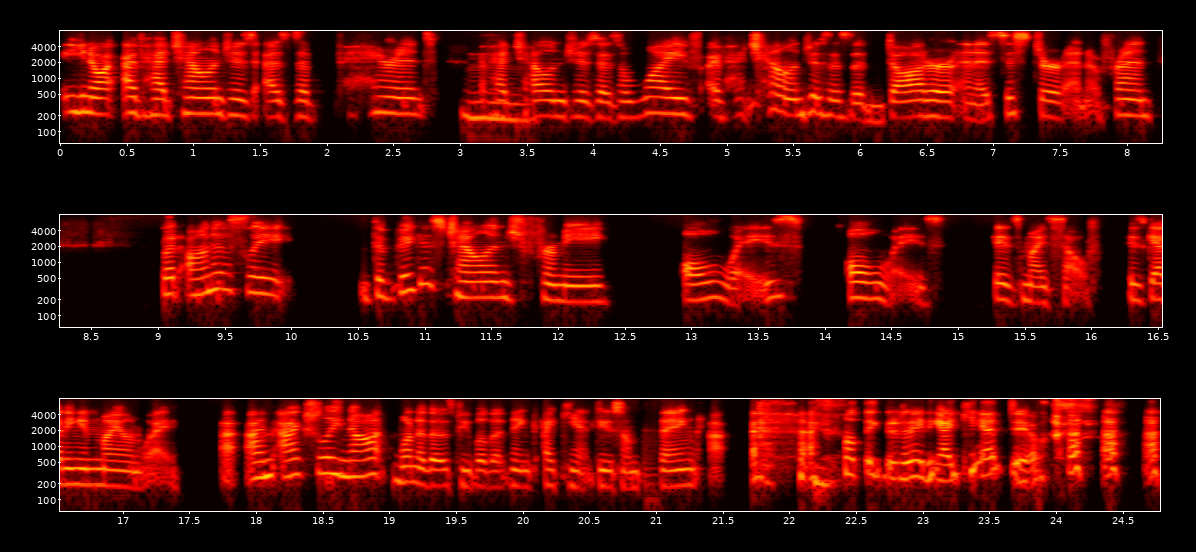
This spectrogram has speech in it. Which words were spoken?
you know, I've had challenges as a parent. Mm. I've had hmm. challenges as a wife. I've had challenges as a daughter and a sister and a friend. But honestly, the biggest challenge for me always, always is myself, is getting in my own way. I, am actually not one of those people that think I can't do something. I, I don't think there's anything I can't do.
